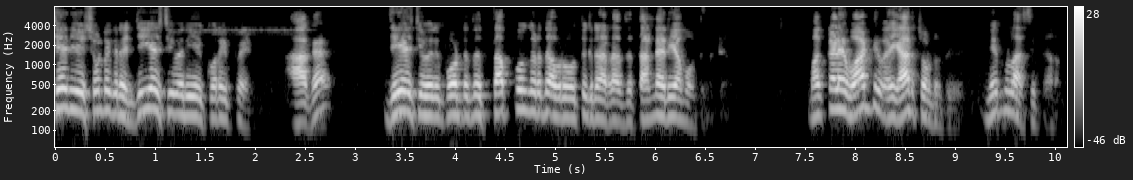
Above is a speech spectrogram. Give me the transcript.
செய்தியை சொல்லுகிறேன். ஜிஎஸ்டி வரியை குறைப்பேன். ஆக ஜிஎஸ்டி வரி போட்டது தப்புங்கிறது அவர் ஒத்துக்கிறாரு. அது தன்னறியாம ஒத்துக்கிட்டார். மக்களை வாட்டி யார் சொல்றது? நிர்மலா சீதாராமன்.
